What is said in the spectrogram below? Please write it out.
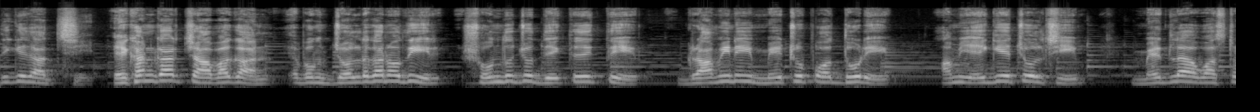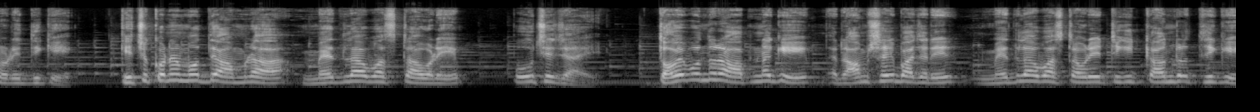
দিকে যাচ্ছি। এখানকার চা বাগান এবং জলদগা নদীর সৌন্দর্য দেখতে দেখতে গ্রামীণ এই মেঠো পথ ধরে আমি এগিয়ে চলছি মেদলা ওয়াচ টাওয়ারের দিকে। কিছুক্ষণের মধ্যে আমরা মেদলা ওয়াচ টাওয়ারে পৌঁছে যাই। তবে বন্ধুরা, আপনাকে রামশাহী বাজারের মেদলা ওয়াচ টাওয়ারের টিকিট কাউন্টার থেকে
